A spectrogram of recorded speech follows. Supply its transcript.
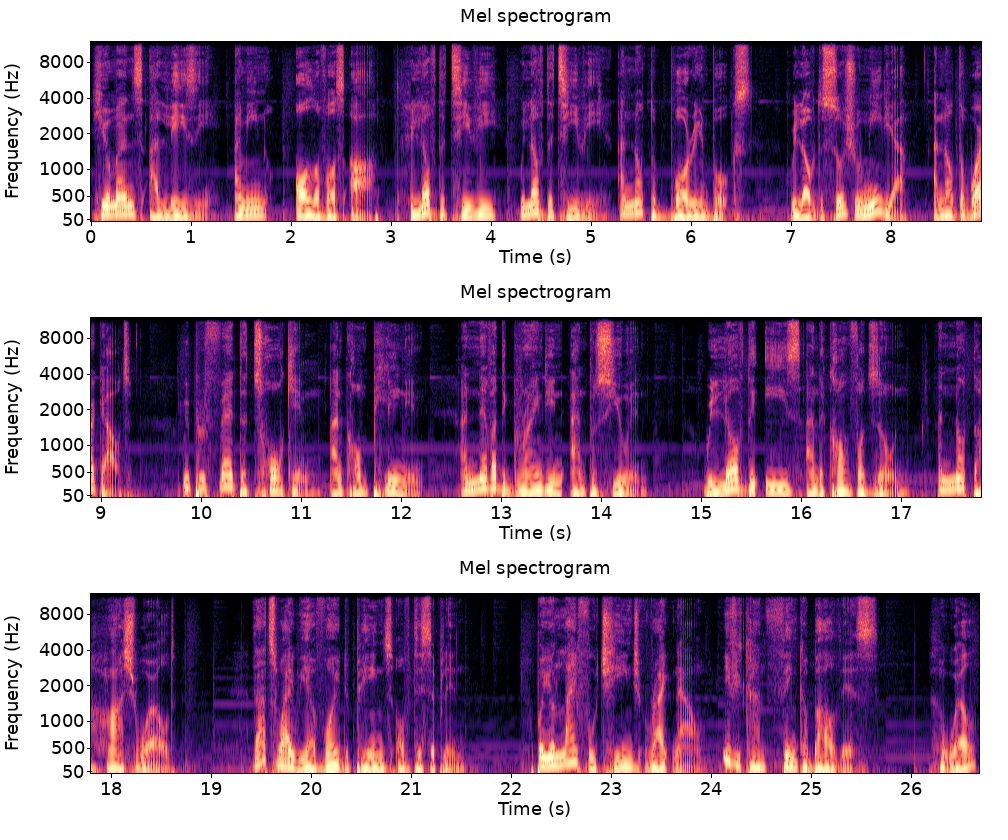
humans are lazy. I mean all of us are. We love the TV, we love the TV and not the boring books. We love the social media and not the workout. We prefer the talking and complaining and never the grinding and pursuing. We love the ease and the comfort zone and not the harsh world. That's why we avoid the pains of discipline. But your life will change right now if you can think about this. Well,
